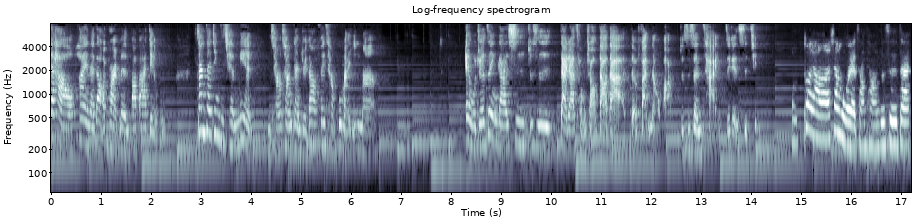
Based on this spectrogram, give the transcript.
大家好，欢迎来到 Apartment 八八点五。站在镜子前面，你常常感觉到非常不满意吗？哎，我觉得这应该是就是大家从小到大的烦恼吧，就是身材这件事情。哦，对啊，像我也常常就是在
